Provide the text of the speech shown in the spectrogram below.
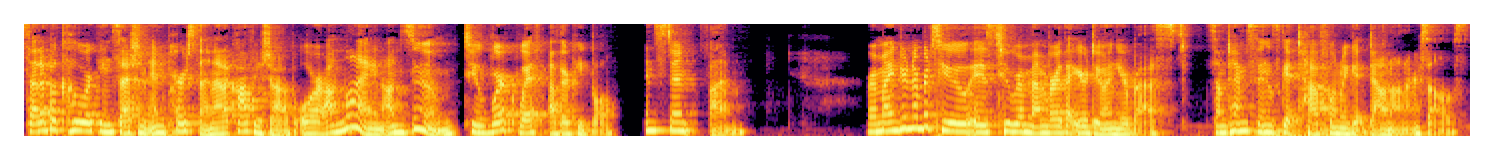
Set up a co working session in person at a coffee shop or online on Zoom to work with other people. Instant fun. Reminder number two is to remember that you're doing your best. Sometimes things get tough when we get down on ourselves.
